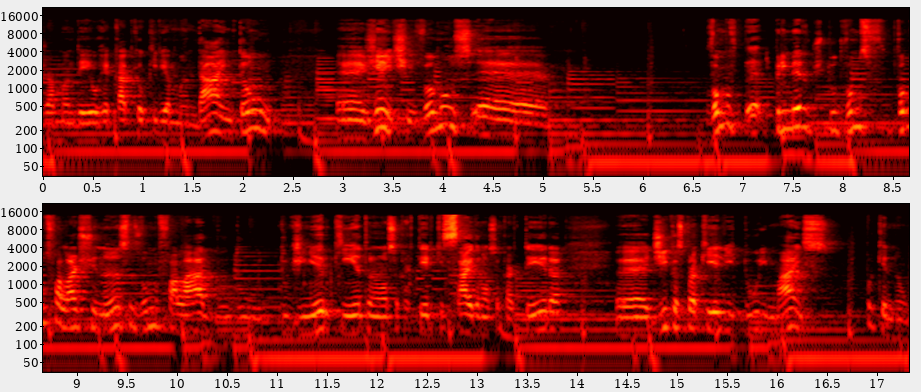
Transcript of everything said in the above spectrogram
já mandei o recado que eu queria mandar. Então, é, gente, vamos. É, vamos é, primeiro de tudo vamos, vamos falar de finanças vamos falar do, do, do dinheiro que entra na nossa carteira que sai da nossa carteira é, dicas para que ele dure mais por que não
